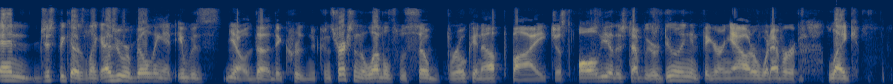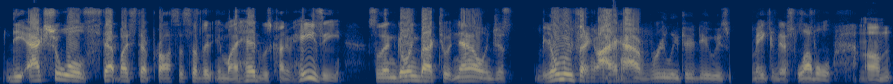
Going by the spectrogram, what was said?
and just because like as we were building it it was you know the the construction of the levels was so broken up by just all the other stuff we were doing and figuring out or whatever like the actual step by step process of it in my head was kind of hazy. So then going back to it now and just the only thing i have really to do is make this level. Mm-hmm. um,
